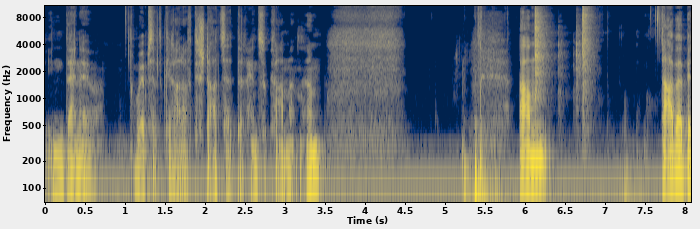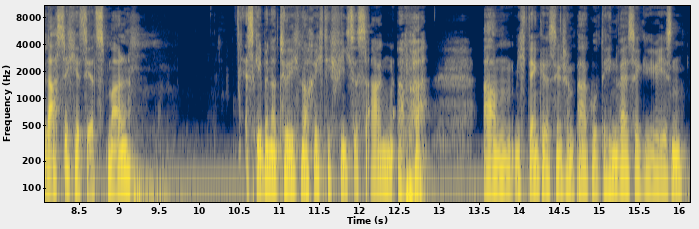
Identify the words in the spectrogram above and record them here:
in deine Website gerade auf die Startseite reinzukramen. Ne? Ähm, dabei belasse ich es jetzt mal. Es gäbe natürlich noch richtig viel zu sagen, aber ähm, ich denke, das sind schon ein paar gute Hinweise gewesen.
